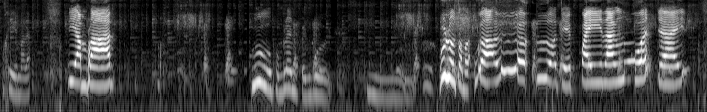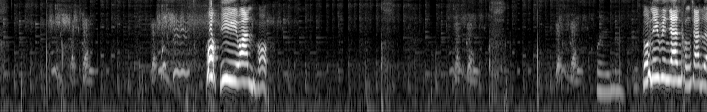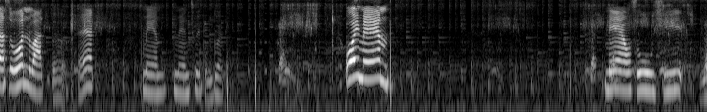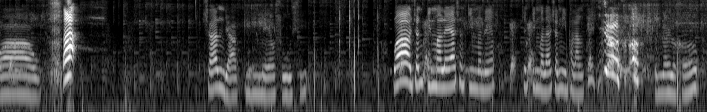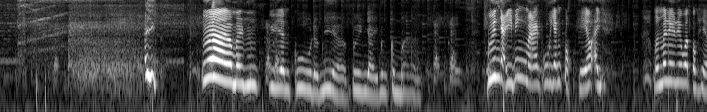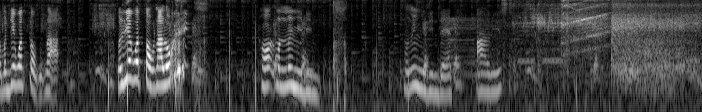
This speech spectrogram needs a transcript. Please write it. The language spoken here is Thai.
โอเคมาแล้ว เตรียมพร้อมฮู้ผมเล่นเป็นเวอืมวู้เราสมาเอื้อเอื้อเอื้อเจ็บไปรังหัวใจ โอ้พี่วันพ่อตัวนี้วิญญาณของฉันเหลือศูนย์วัตเตอร์แฮกแมนแมนช่วยผมด้วย โอ้ยแมนแมวซูชิ ว้าวอะ ฉันอยากกินแมวซูชิ ว้าว ฉันกินมาแล้ว ฉันกินมาแล้ว ฉันกินมาแล้ว ฉันมีพลังเย้อะเป็นไงล่ะครับไอ้เอ้ยทำไมมึงเกลียนกูแบบเนี้ยปืนใหญ่มึงก็มา ปืนใหญ่มิ่งมา กูยังตกเหวไอ้ มันไม่ได้เรียกว่าตกเหว มันเรียกว่าตกนะมันเรียกว่าตกนรก เพราะมันไม่มีดิน มันไม่มีดินแดนอาริส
